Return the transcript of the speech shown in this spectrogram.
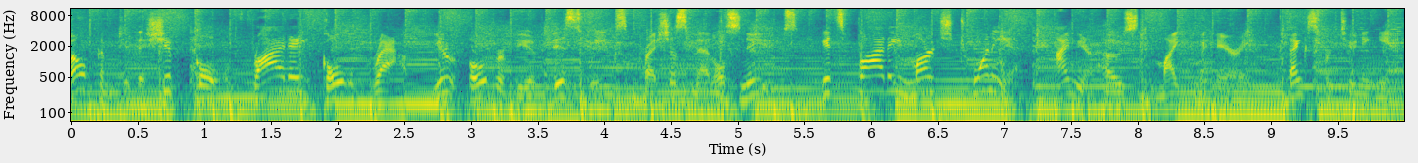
welcome to the SchiffGold Friday Gold Wrap, your overview of this week's precious metals news. It's Friday, March 20th. I'm your host, Mike Maharrey. Thanks for tuning in.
